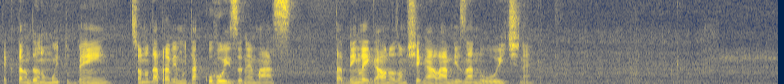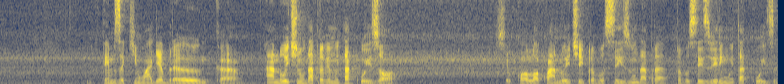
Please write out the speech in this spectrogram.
Até que tá andando muito bem. Só não dá pra ver muita coisa, né? Mas tá bem legal, nós vamos chegar lá mesmo à noite, né? Temos aqui um águia branca. À noite não dá pra ver muita coisa, ó. Se eu coloco à noite aí pra vocês, não dá pra vocês verem muita coisa.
